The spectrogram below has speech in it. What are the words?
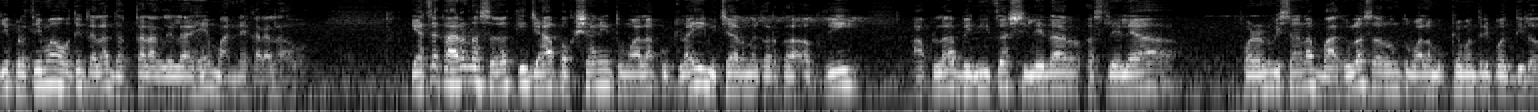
जी प्रतिमा होती त्याला धक्का लागलेला आहे हे मान्य करायला हवं. याचं कारण असं की ज्या पक्षाने तुम्हाला कुठलाही विचार न करता अगदी आपला बिनीचा शिलेदार असलेल्या फडणवीसांना बाजूला सारून तुम्हाला मुख्यमंत्रीपद दिलं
